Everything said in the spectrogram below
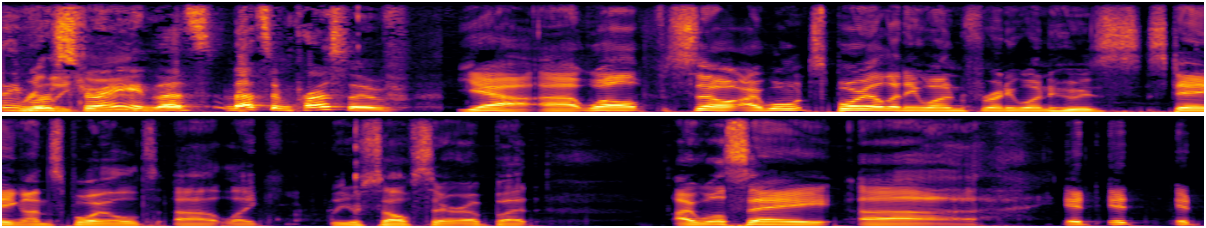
had you really were strained. good. That's that's impressive. Yeah, uh, well, so I won't spoil anyone for anyone who's staying unspoiled, uh, like yourself, Sara. But I will say, uh, it it it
